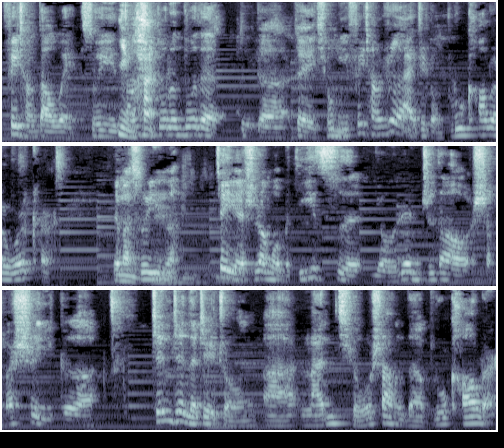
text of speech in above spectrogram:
非常到位，所以当时多伦多的这个对球迷非常热爱这种 blue collar worker，对吧？所以呢，这也是让我们第一次有认知到什么是一个真正的这种啊篮球上的 blue collar，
